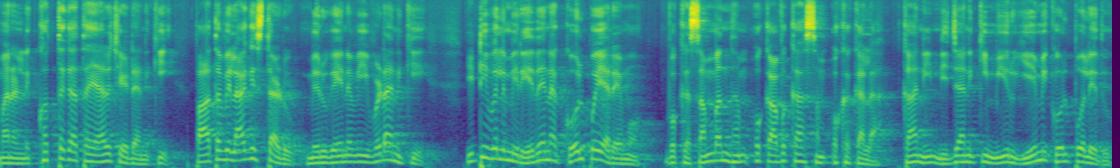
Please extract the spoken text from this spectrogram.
మనల్ని కొత్తగా తయారు చేయడానికి పాతవి లాగిస్తాడు మెరుగైనవి ఇవ్వడానికి. ఇటీవల మీరు ఏదైనా కోల్పోయారేమో. ఒక సంబంధం ఒక అవకాశం ఒక కళ కానీ నిజానికి మీరు ఏమీ కోల్పోలేదు.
